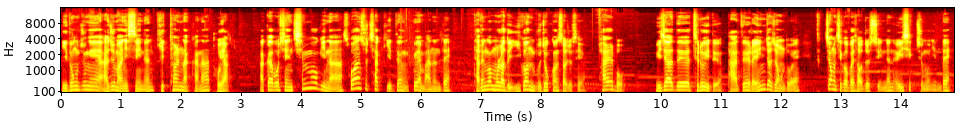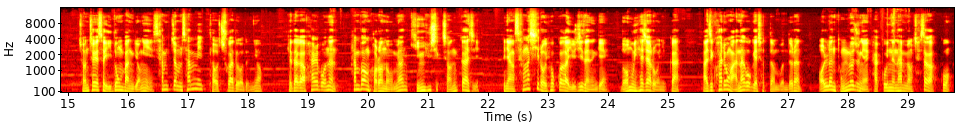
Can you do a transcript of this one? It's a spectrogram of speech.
이동 중에 아주 많이 쓰이는 깃털 낙하나 도약, 아까 보신 침묵이나 소환수 찾기 등 꽤 많은데 다른 건 몰라도 이건 무조건 써주세요. 활보, 위자드, 드루이드, 바드, 레인저 정도의 특정 직업에서 얻을 수 있는 의식 주문인데 전투에서 이동 반경이 3.3m 추가되거든요. 게다가 활보는 한번 걸어놓으면 긴 휴식 전까지 그냥 상시로 효과가 유지되는 게 너무 혜자로우니까 아직 활용 안 하고 계셨던 분들은 얼른 동료 중에 갖고 있는 한 명 찾아갖고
